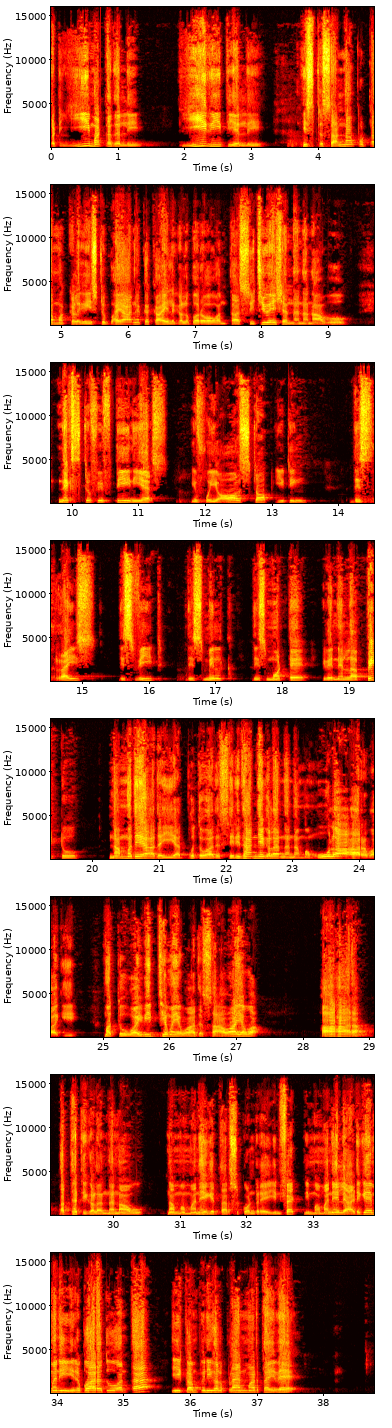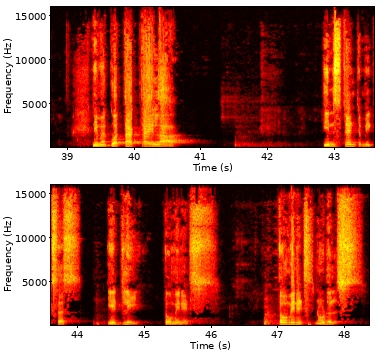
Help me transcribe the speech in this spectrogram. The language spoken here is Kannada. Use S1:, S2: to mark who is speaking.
S1: ಬಟ್ ಈ ಮಟ್ಟದಲ್ಲಿ, ಈ ರೀತಿಯಲ್ಲಿ ಇಷ್ಟು ಸಣ್ಣ ಪುಟ್ಟ ಮಕ್ಕಳಿಗೆ ಇಷ್ಟು ಭಯಾನಕ ಕಾಯಿಲೆಗಳು ಬರುವಂತ ಸಿಚುವೇಶನ್ ಅನ್ನ ನಾವು next fifteen years if we all stop eating this rice this wheat this milk this ಮೊಟ್ಟೆ, ಇವನ್ನೆಲ್ಲ ಬಿಟ್ಟು ನಮ್ಮದೇ ಆದ ಈ ಅದ್ಭುತವಾದ ಸಿರಿಧಾನ್ಯಗಳನ್ನ ನಮ್ಮ ಮೂಲ ಆಹಾರವಾಗಿ ಮತ್ತು ವೈವಿಧ್ಯಮಯವಾದ ಸಾವಯವ ಆಹಾರ ಪದ್ಧತಿಗಳನ್ನ ನಾವು ನಮ್ಮ ಮನೆಗೆ ತರಿಸ್ಕೊಂಡ್ರೆ ಇನ್ಫ್ಯಾಕ್ಟ್ ನಿಮ್ಮ ಮನೆಯಲ್ಲಿ ಅಡಿಗೆ ಮನೆ ಇರಬಾರದು ಅಂತ ಈ ಕಂಪನಿಗಳು ಪ್ಲಾನ್ ಮಾಡ್ತಾ ಇವೆ. ನಿಮಗ್ ಗೊತ್ತಾಗ್ತಾ ಇಲ್ಲ? Instant mixes idli two minutes two minutes noodles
